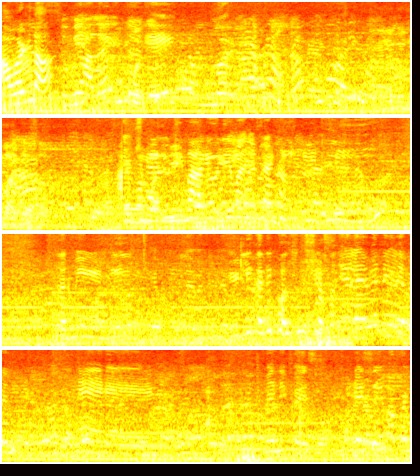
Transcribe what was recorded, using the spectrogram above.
आवडला? तुम्ही आला एक नंबर. मी मागवली माझ्यासाठी इडली. तर मी इडली इडली कधी फसू शकत? इलेवन इलेवन हे मॅनिफेस्ट हे. सेम आपण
